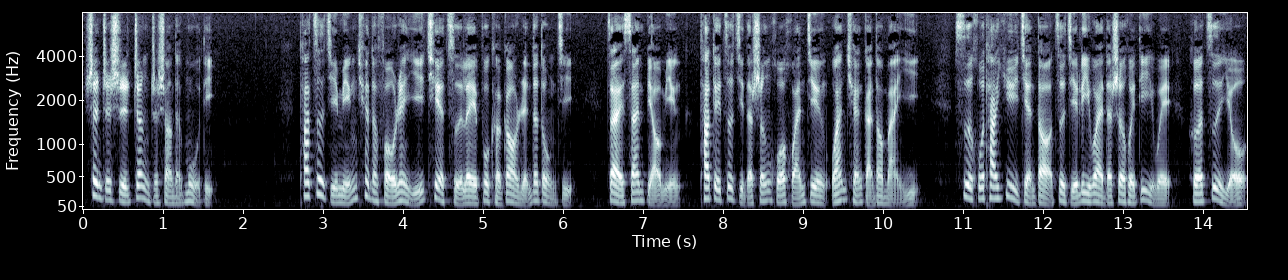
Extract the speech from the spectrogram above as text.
甚至是政治上的目的。他自己明确的否认一切此类不可告人的动机，再三表明他对自己的生活环境完全感到满意，似乎他预见到自己例外的社会地位和自由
